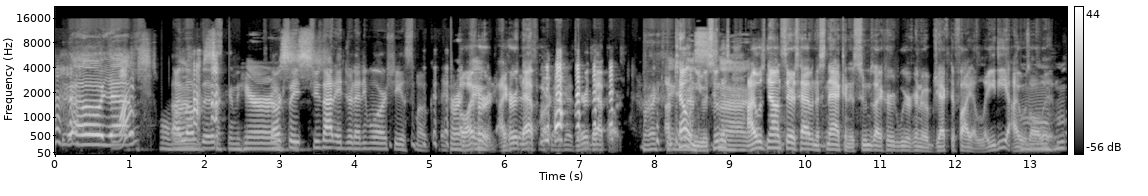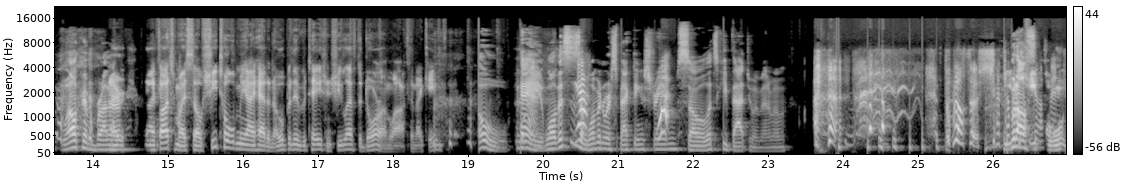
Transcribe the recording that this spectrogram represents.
oh yeah. What? I love a this. second here. Darkseid, she's not injured anymore. She is smoke. Thank. Oh, I heard. I heard that part. I heard that part. I'm correcting telling you, as soon as uh, I was downstairs having a snack, and as soon as I heard we were going to objectify a lady, I was all in. mhm. Welcome, And I, brother. I thought to myself, she told me I had an open invitation. She left the door unlocked, and I came. Oh, hey. Well, this is Yeah. a woman respecting stream, so let's keep that to a minimum. but also shut But up. also- keep the, wo-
